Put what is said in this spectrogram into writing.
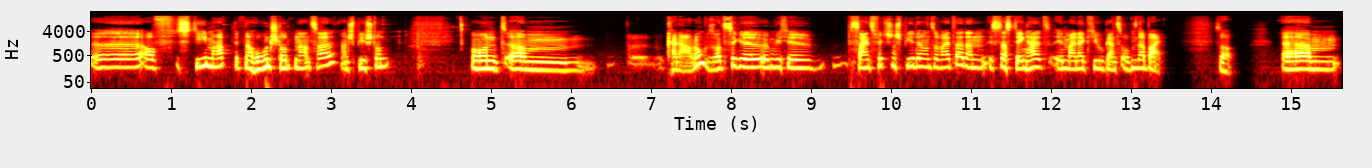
äh, auf Steam habe mit einer hohen Stundenanzahl an Spielstunden. Und ähm, keine Ahnung, sonstige irgendwelche Science-Fiction-Spiele und so weiter, dann ist das Ding halt in meiner Queue ganz oben dabei. So. Ähm,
